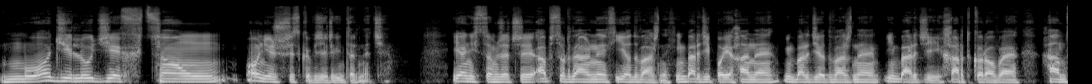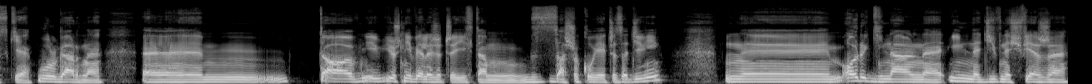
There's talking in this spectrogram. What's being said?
młodzi ludzie chcą, oni już wszystko widzieli w internecie. I oni chcą rzeczy absurdalnych i odważnych. Im bardziej pojechane, im bardziej odważne, im bardziej hardkorowe, chamskie, wulgarne. To już niewiele rzeczy ich tam zaszokuje czy zadziwi. Oryginalne, inne, dziwne, świeże,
